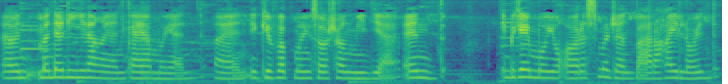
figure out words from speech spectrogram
And madali lang yan, kaya mo yan. Ayan, i-give up mo yung social media. And ibigay mo yung oras mo dyan para kay Lord.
